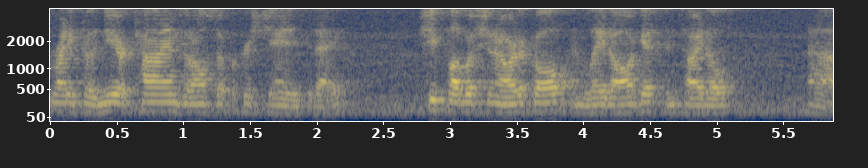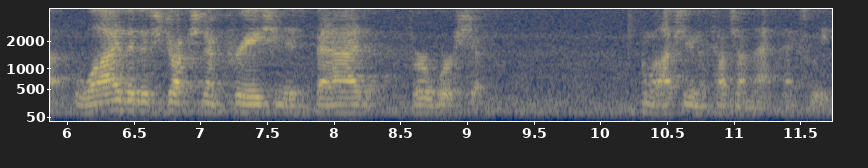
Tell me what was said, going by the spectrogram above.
writing for the New York Times and also for Christianity Today. She published an article in late August entitled uh, "Why the Destruction of Creation is Bad for Worship." And we're actually going to touch on that next week.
